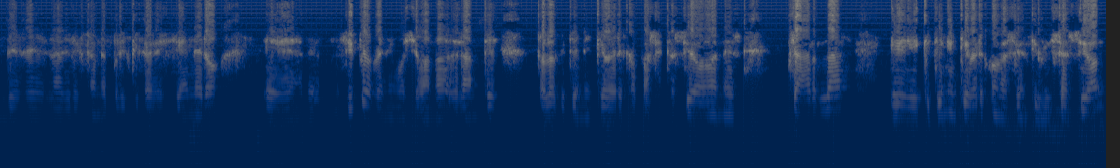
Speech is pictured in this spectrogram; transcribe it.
desde la Dirección de Política de Género eh, del municipio venimos llevando adelante todo lo que tiene que ver capacitaciones, charlas eh, que tienen que ver con la sensibilización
